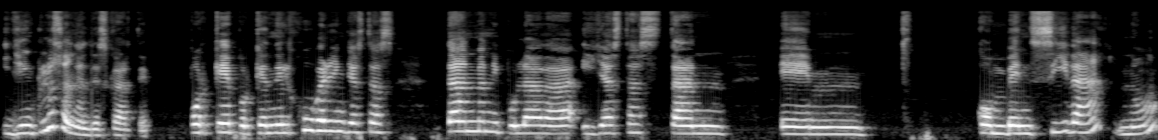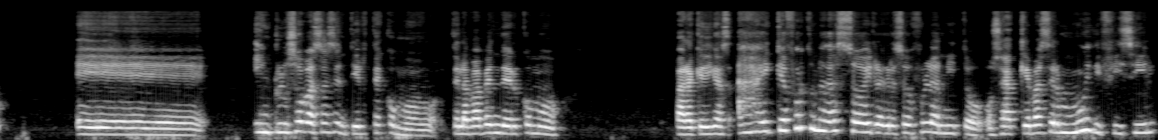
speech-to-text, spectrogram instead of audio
y incluso en el descarte. ¿Por qué? Porque en el hoovering ya estás tan manipulada y ya estás tan em, convencida, ¿no? Eh, incluso vas a sentirte como, te la va a vender como para que digas, ay, qué afortunada soy, regresó fulanito. O sea, que va a ser muy difícil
